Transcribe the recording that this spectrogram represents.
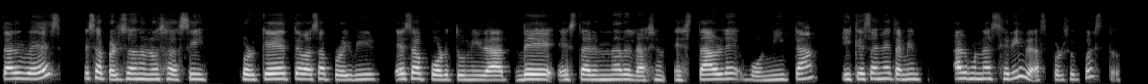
Tal vez esa persona no es así, ¿Por qué te vas a prohibir esa oportunidad de estar en una relación estable, bonita y que sane también algunas heridas, por supuesto?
